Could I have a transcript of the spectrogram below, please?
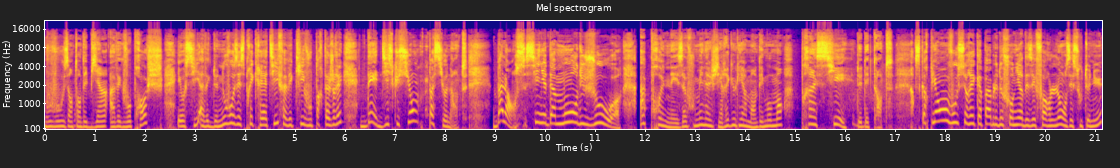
vous vous entendez bien avec vos proches et aussi avec de nouveaux esprits créatifs avec qui vous partagerez des discussions passionnantes. Balance, signe d'amour du jour. Apprenez à vous ménager régulièrement des moments princiers de détente. Scorpion, vous serez capable de fournir des efforts longs et soutenus.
